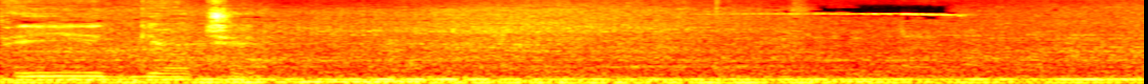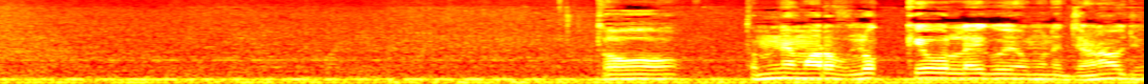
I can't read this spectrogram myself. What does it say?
થઈ ગયો છે. તો તમને મારો વ્લોગ કેવો લાગ્યો એ મને જણાવજો.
